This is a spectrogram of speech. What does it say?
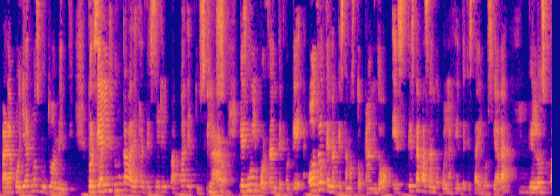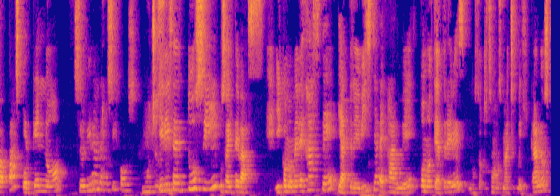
para apoyarnos mutuamente, porque él nunca va a dejar de ser el papá de tus hijos. Claro. que es muy importante, porque otro tema que estamos tocando es qué está pasando con la gente que está divorciada, que los papás, ¿por qué no? Se olvidan de los hijos Muchos y sí. dicen, tú sí, pues ahí te vas. Y como me dejaste, te atreviste a dejarme, ¿cómo te atreves? Nosotros somos machos mexicanos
